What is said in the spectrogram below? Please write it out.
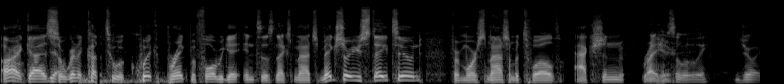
All right, guys. So we're gonna cut to a quick break before we get into this next match. Make sure you stay tuned for more Smash Number 12 action right here. Absolutely. Enjoy.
